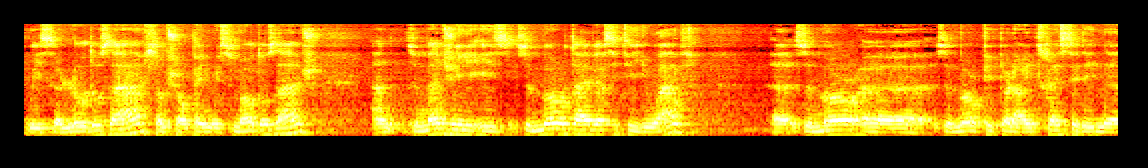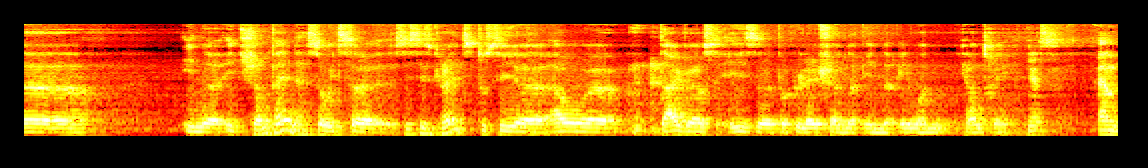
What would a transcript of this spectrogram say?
with a low dosage, some champagne with more dosage. And the magic is the more diversity you have, uh, the more uh, the more people are interested in in uh, each champagne. So it's uh, this is great to see uh, how diverse is the population in in one country. Yes. And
